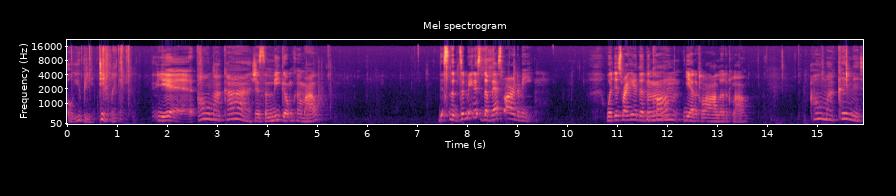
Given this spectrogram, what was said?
oh, you being different. Yeah. Oh my gosh. And some meat gonna come out. This is the, to me, this is the best part of the meat. What this right here, the the claw? Mhm. Yeah, the claw. I love the claw. Oh my goodness.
